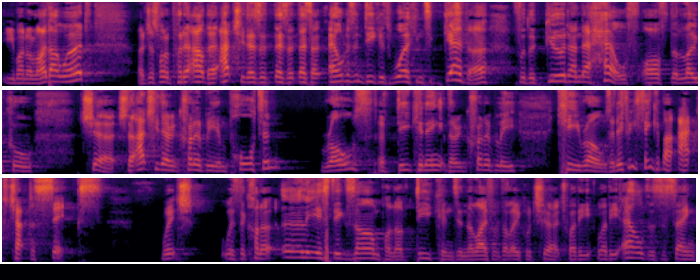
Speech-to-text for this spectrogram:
you might not like that word. I just want to put it out there. Actually, there's, a, there's, a, there's a elders and deacons working together for the good and the health of the local church. So actually, they're incredibly important roles of deaconing. They're incredibly key roles. And if you think about Acts chapter 6, which was the kind of earliest example of deacons in the life of the local church, where the, where the elders are saying,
